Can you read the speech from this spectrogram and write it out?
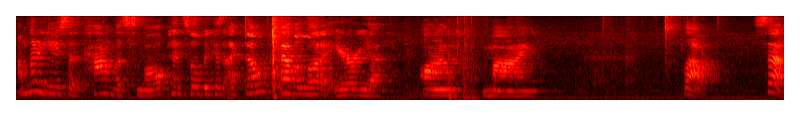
I'm gonna use a kind of a small pencil because I don't have a lot of area on my flower. So,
